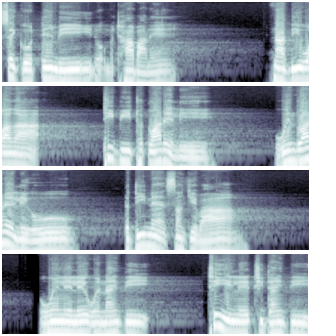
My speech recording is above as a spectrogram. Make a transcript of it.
စိတ်ကိုတင်းပြီးတော့မထားပါနဲ့နှာသီးဝါးကထိပြီးထွက်သွားတဲ့လေဝင်သွားတဲ့လေကိုတတိနဲ့စောင့်ကြည့်ပါဝင်လေလေးဝင်တိုင်းသည့်ထိရင်လေးထိတိုင်းသည့်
